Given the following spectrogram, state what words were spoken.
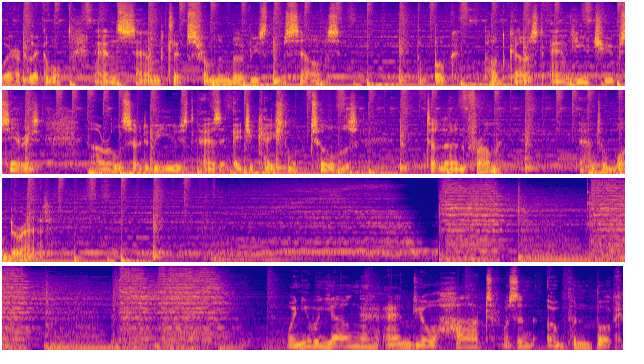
where applicable, and sound clips from the movies themselves. The book, podcast, and YouTube series are also to be used as educational tools to learn from and to wonder at. When you were young and your heart was an open book,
